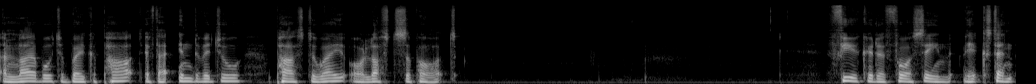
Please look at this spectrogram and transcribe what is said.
and liable to break apart if that individual passed away or lost support. Few could have foreseen the extent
